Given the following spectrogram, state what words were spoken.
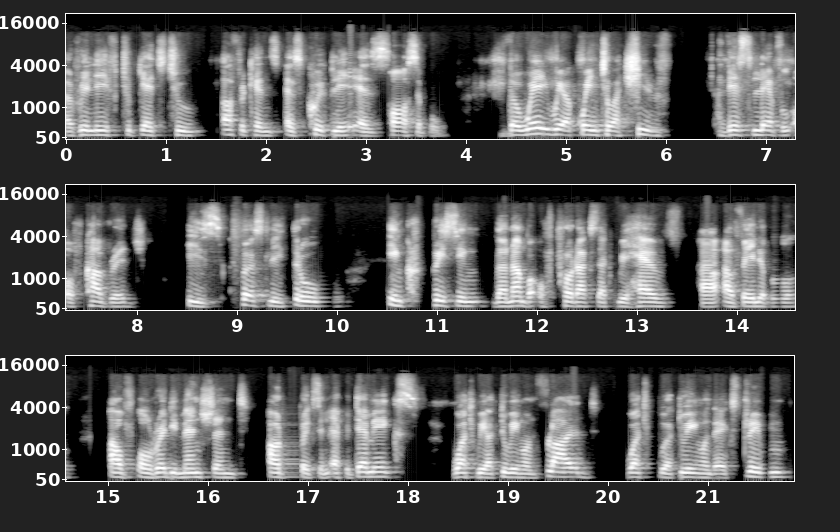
a relief to get to Africans as quickly as possible. The way we are going to achieve this level of coverage is firstly through increasing the number of products that we have uh, available. I've already mentioned outbreaks and epidemics, what we are doing on flood, what we are doing on the extreme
